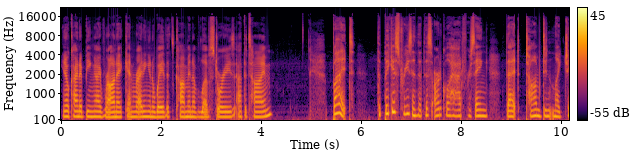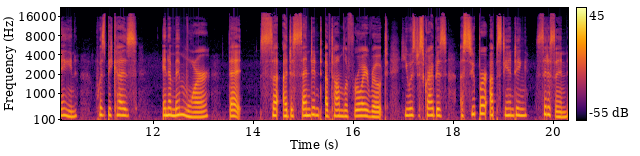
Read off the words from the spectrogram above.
you know, kind of being ironic and writing in a way that's common of love stories at the time. But the biggest reason that this article had for saying that Tom didn't like Jane was because in a memoir that a descendant of Tom Lefroy wrote, he was described as a super upstanding citizen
